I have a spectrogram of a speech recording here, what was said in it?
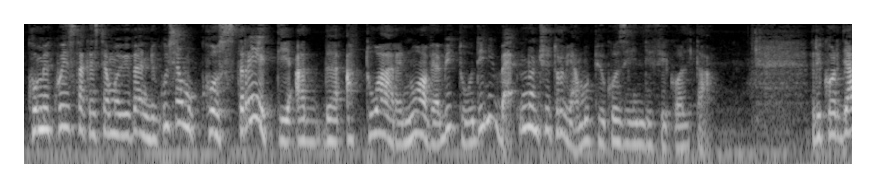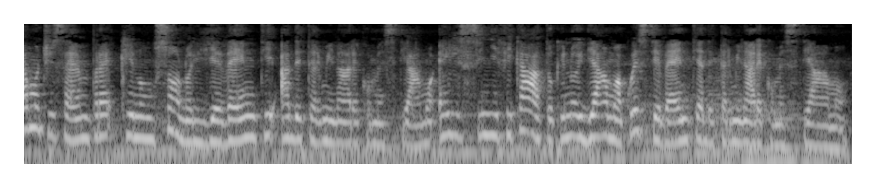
come questa che stiamo vivendo, in cui siamo costretti ad attuare nuove abitudini, beh, non ci troviamo più così in difficoltà. Ricordiamoci sempre che non sono gli eventi a determinare come stiamo, è il significato che noi diamo a questi eventi a determinare come stiamo.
